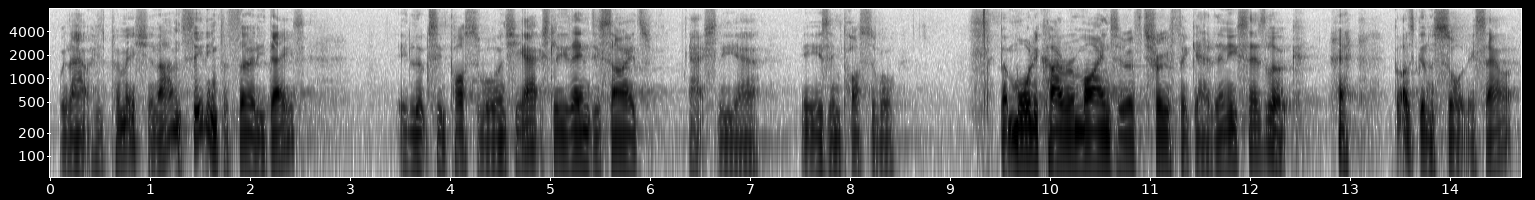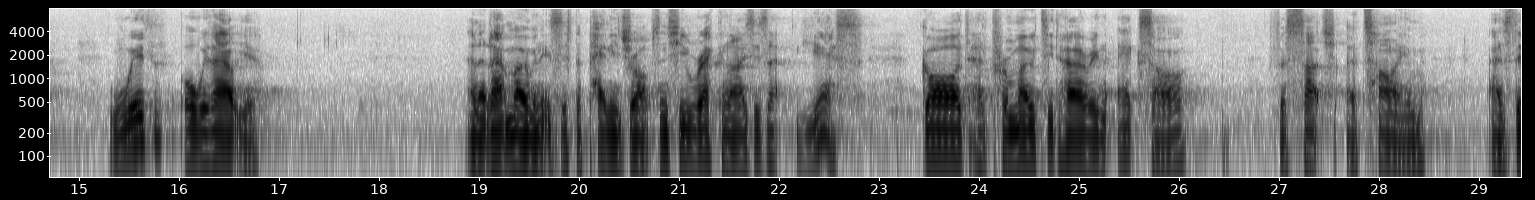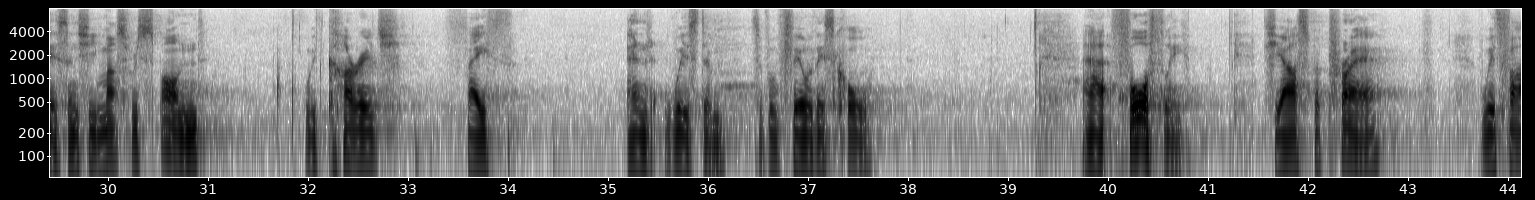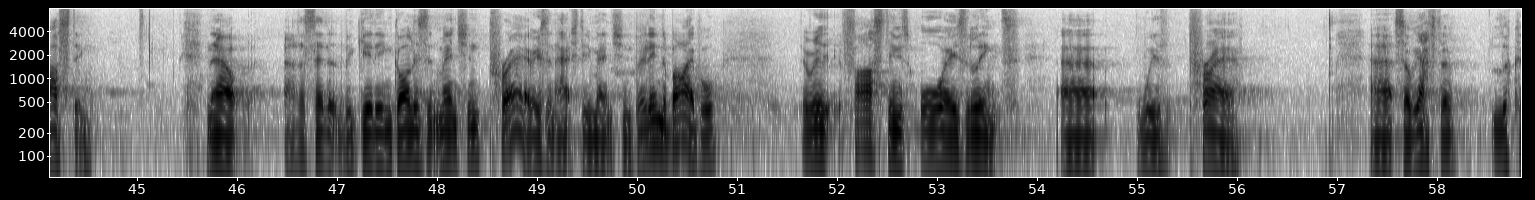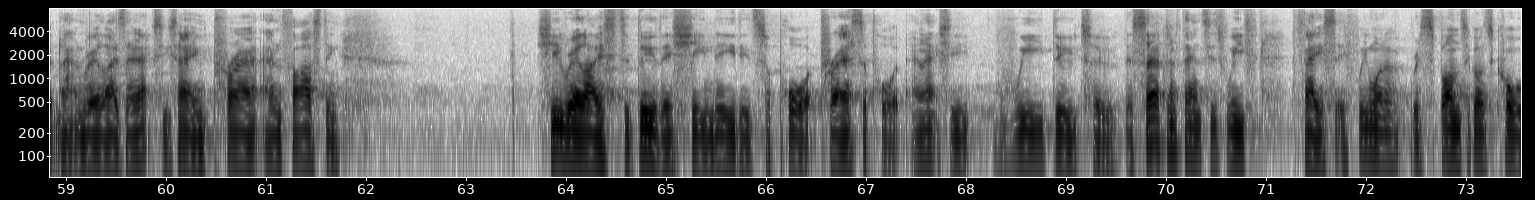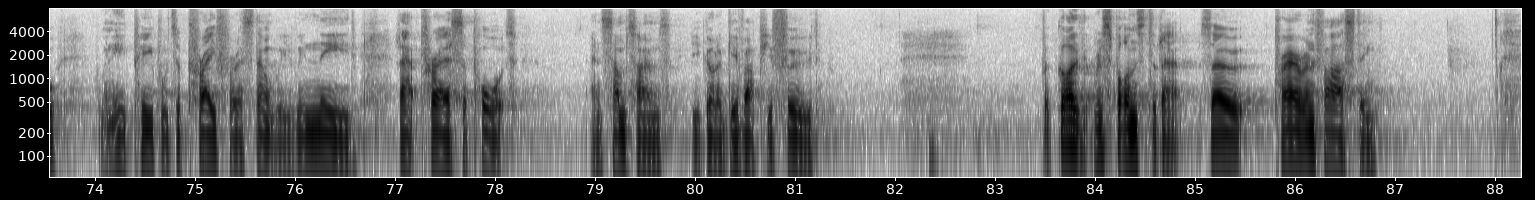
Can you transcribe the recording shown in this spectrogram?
without his permission. I haven't seen him for 30 days. It looks impossible. And she actually then decides, actually, yeah, it is impossible. But Mordecai reminds her of truth again. And he says, look, God's going to sort this out with or without you. And at that moment, it's just the penny drops, and she recognizes that, yes, God had promoted her in exile for such a time as this. And she must respond with courage, faith, and wisdom to fulfill this call. Uh, fourthly, she asked for prayer with fasting. Now, as I said at the beginning, God isn't mentioned, prayer isn't actually mentioned. But in the Bible, fasting is always linked uh, with prayer. Uh, so we have to look at that and realize they're actually saying prayer and fasting. She realized to do this, she needed support, prayer support. And actually, we do too. The circumstances we face, if we want to respond to God's call, we need people to pray for us, don't we? We need that prayer support. And sometimes you've got to give up your food. But God responds to that. So, prayer and fasting.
